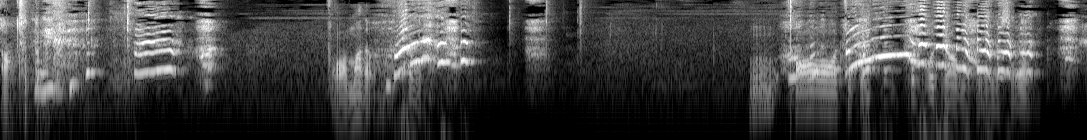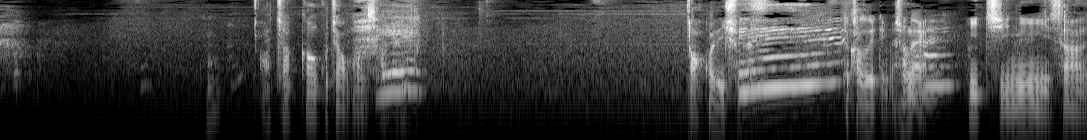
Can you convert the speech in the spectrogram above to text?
あ、ちょっと。あ、まだ。うん、あー、ちょっと、ちょっとこっちは重くなりましたね。ん？あ、若干こっちは重いですかー、ね。えあ、これで一緒ー、です。えで数えてみましょうね。1、2、3、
